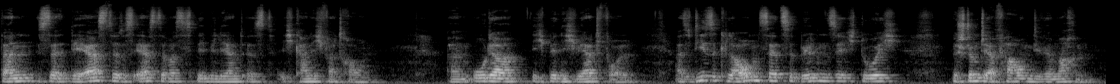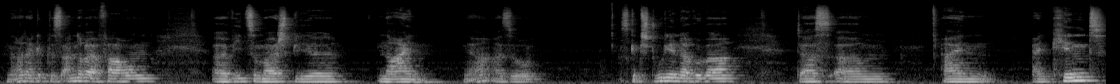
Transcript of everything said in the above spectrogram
dann ist der erste, das Erste, was das Baby lernt, ist, ich kann nicht vertrauen ähm, oder ich bin nicht wertvoll. Also diese Glaubenssätze bilden sich durch bestimmte Erfahrungen, die wir machen. Na, dann gibt es andere Erfahrungen, äh, wie zum Beispiel Nein. Ja, also es gibt Studien darüber, dass ähm, ein, ein Kind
